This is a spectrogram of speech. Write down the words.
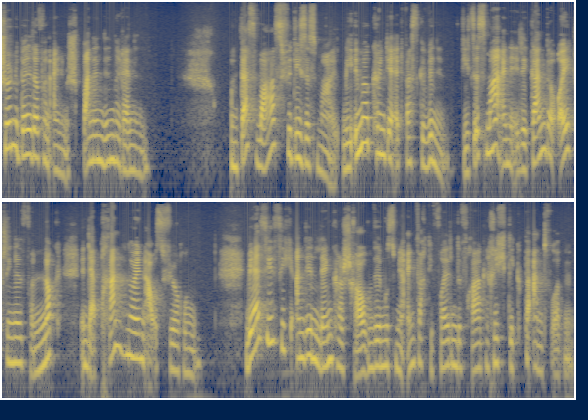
Schöne Bilder von einem spannenden Rennen. Und das war's für dieses Mal. Wie immer könnt ihr etwas gewinnen. Dieses Mal eine elegante Euklingel von Nock in der brandneuen Ausführung. Wer sie sich an den Lenker schrauben will, muss mir einfach die folgende Frage richtig beantworten.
